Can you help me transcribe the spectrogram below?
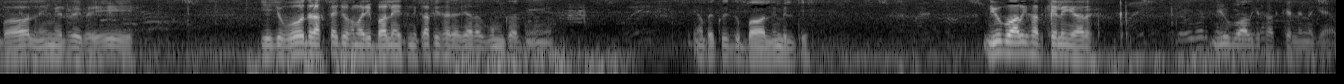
بال نہیں مل رہی بھائی۔ یہ جو وہ درخت ہے جو ہماری بالیں اس نے کافی سارے زیادہ گم کر دی ہیں۔ یہاں پہ کوئی بال نہیں ملتی۔ نیو بال کے ساتھ کھیلیں یار۔ نیو بال کے ساتھ کھیلنے لگے اب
